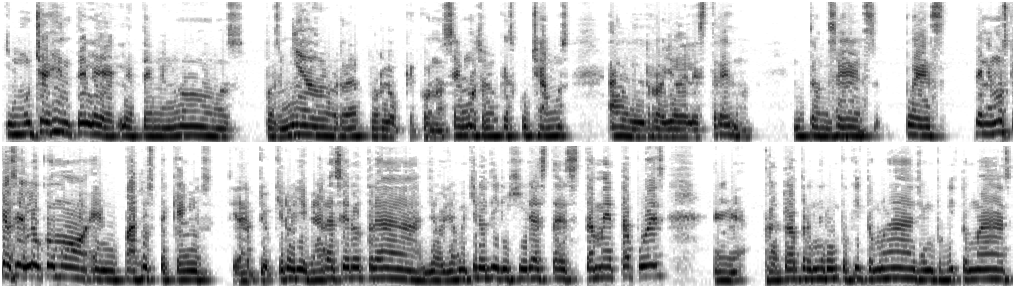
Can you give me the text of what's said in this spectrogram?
y mucha gente le, le tenemos pues miedo, ¿verdad? Por lo que conocemos o lo que escuchamos al rollo del estrés, ¿no? Entonces, pues tenemos que hacerlo como en pasos pequeños. yo quiero llegar a hacer otra, yo, yo me quiero dirigir hasta esta meta, pues eh, trato de aprender un poquito más un poquito más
